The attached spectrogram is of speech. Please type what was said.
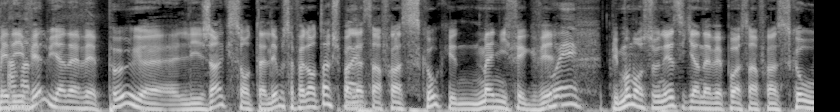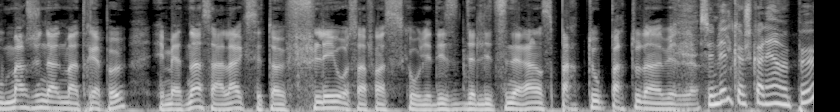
Mais des villes où il y en avait peu, euh, les gens qui sont allés, moi, ça fait longtemps que je parlais Ouais. à San Francisco, qui est une magnifique ville. Oui. Puis moi, mon souvenir, c'est qu'il n'y en avait pas à San Francisco, ou marginalement très peu. Et maintenant, ça a l'air que c'est un fléau à San Francisco. Il y a des, de l'itinérance partout, partout dans la ville. C'est une ville que je connais un peu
